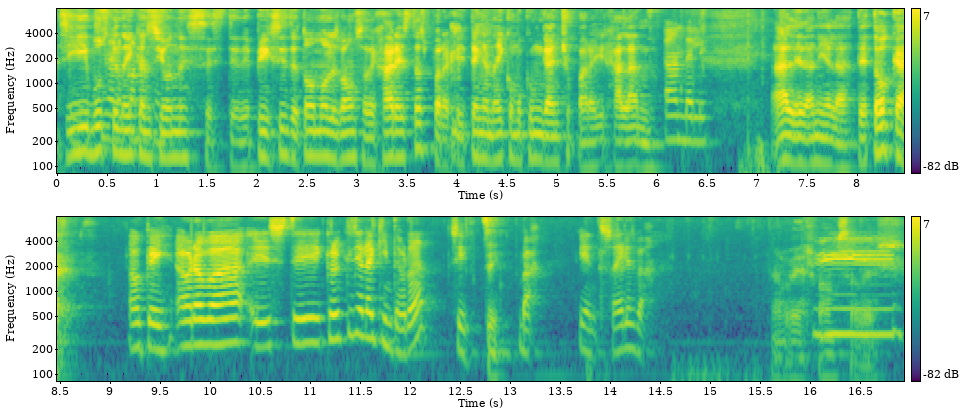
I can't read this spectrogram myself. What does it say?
Sí, busquen no ahí canciones este, de Pixies. De todos modos, les vamos a dejar estas para que tengan ahí como que un gancho para ir jalando. Ándale. Dale, Daniela, te toca. Ok, ahora va, este, creo que es ya la quinta, ¿verdad? Sí, Sí, va. Bien, entonces ahí les va. A ver, vamos a ver.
